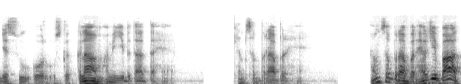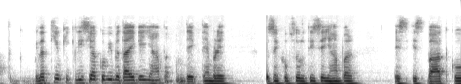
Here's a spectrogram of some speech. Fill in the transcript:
यसु और उसका कलाम हमें ये बताता है कि हम सब बराबर हैं। हम सब बराबर हैं। और ये बात गलतियों की कलीसिया को भी बताई गई यहाँ पर। हम देखते हैं बड़े उसने खूबसूरती से यहाँ पर इस इस बात को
